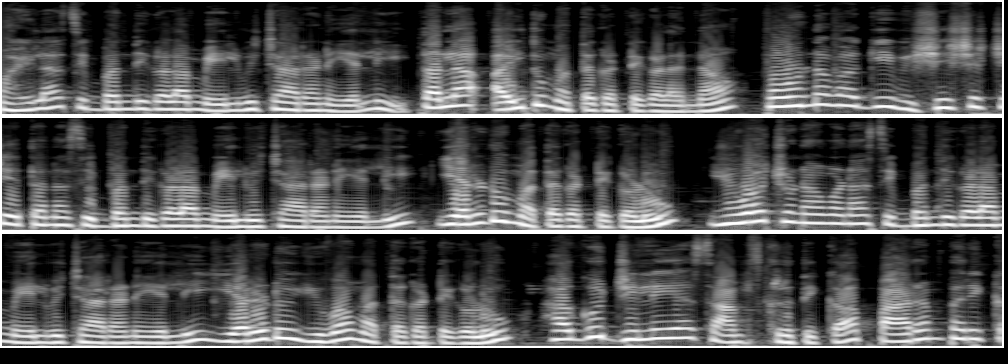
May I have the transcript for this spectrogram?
ಮಹಿಳಾ ಸಿಬ್ಬಂದಿಗಳ ಮೇಲ್ವಿಚಾರಣೆಯಲ್ಲಿ ತಲಾ ಐದು ಮತಗಟ್ಟೆಗಳನ್ನ, ಪೂರ್ಣವಾಗಿ ವಿಶೇಷ ಚೇತನ ಸಿಬ್ಬಂದಿಗಳ ಮೇಲ್ವಿಚಾರಣೆಯಲ್ಲಿ ಎರಡು ಮತಗಟ್ಟೆಗಳು, ಯುವ ಚುನಾವಣಾ ಸಿಬ್ಬಂದಿಗಳ ಮೇಲ್ವಿಚಾರಣೆಯಲ್ಲಿ ಎರಡು ಯುವ ಮತಗಟ್ಟೆಗಳು ಹಾಗೂ ಜಿಲ್ಲೆಯ ಸಾಂಸ್ಕೃತಿಕ, ಪಾರಂಪರಿಕ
